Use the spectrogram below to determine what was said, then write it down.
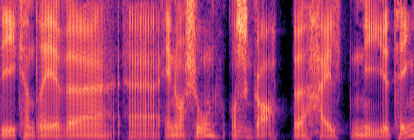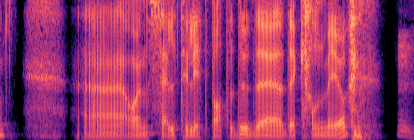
de kan drive eh, innovasjon og mm. skape helt nye ting. Eh, og en selvtillit på at du, det, det kan vi gjøre. Mm.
